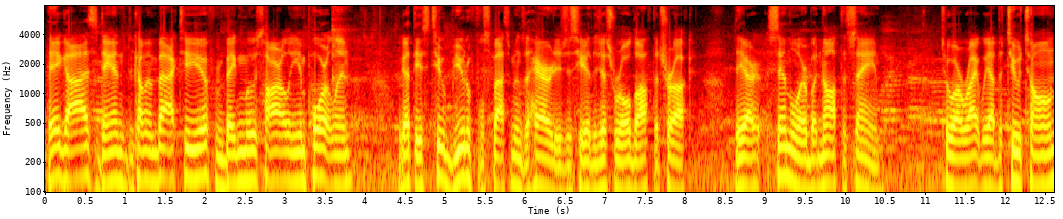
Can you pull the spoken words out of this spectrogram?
Hey guys, Dan coming back to you from Big Moose Harley in Portland. We got these two beautiful specimens of heritages here that just rolled off the truck. They are similar but not the same. To our right we have the two-tone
